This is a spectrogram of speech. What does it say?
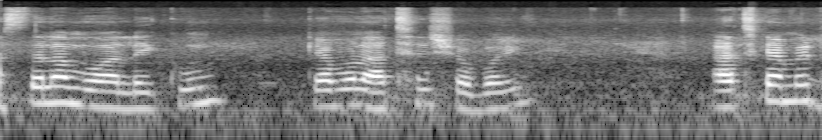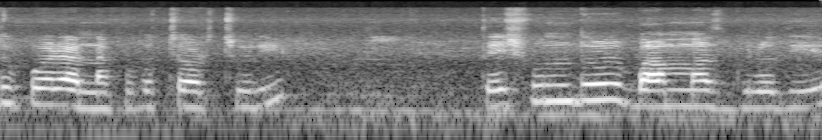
আসসালামু আলাইকুম। কেমন আছেন সবাই? আজকে আমি দুপুরে রান্না করব চচ্চড়ি তো এই সুন্দর বাম মাছগুলো দিয়ে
